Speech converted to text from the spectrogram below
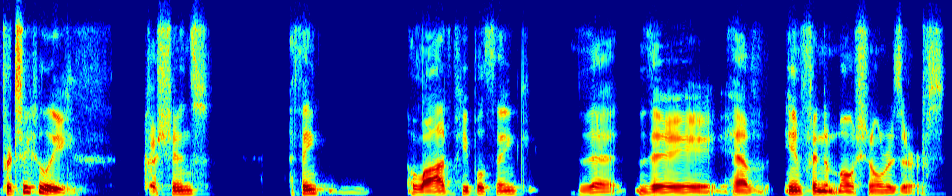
particularly Christians, I think a lot of people think that they have infinite emotional reserves,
